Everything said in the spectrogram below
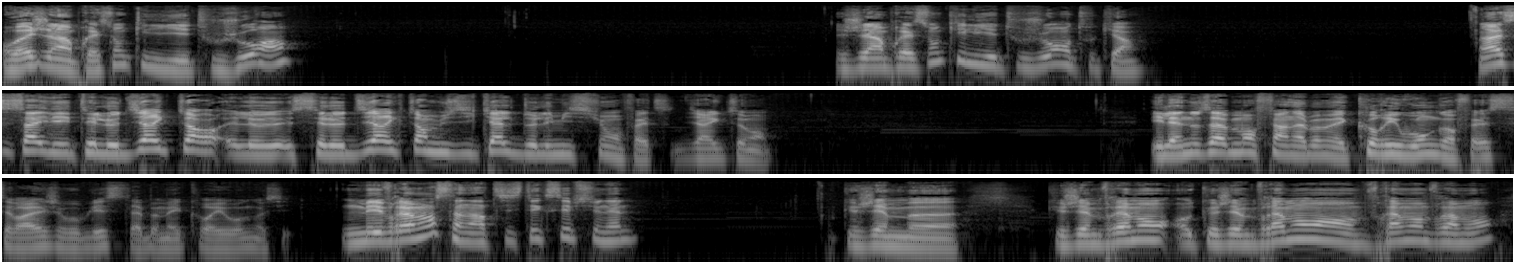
Ouais, j'ai l'impression qu'il y est toujours. Hein. J'ai l'impression qu'il y est toujours en tout cas. Ah, c'est ça, il était le directeur. c'est le directeur musical de l'émission en fait, directement. Il a notamment fait un album avec Cory Wong, en fait, c'est vrai, j'avais oublié cet album avec Cory Wong aussi. Mais vraiment, c'est un artiste exceptionnel que j'aime, euh, que j'aime vraiment, que j'aime vraiment, vraiment, vraiment.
